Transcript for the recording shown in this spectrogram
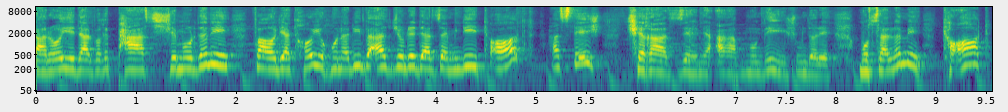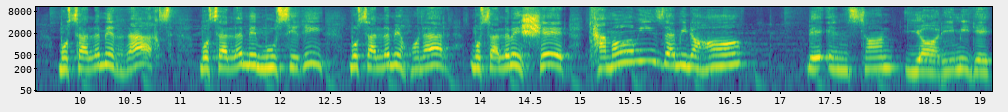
برای در واقع پس شمردن فعالیت های هنری و از جمله در زمینه تئاتر هستش. چقدر ذهن عقب مونده ایشون داره. مسلم تئاتر مسلم رقص مسلم موسیقی مسلم هنر مسلم شعر تمام این زمینه ها به انسان یاری میده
